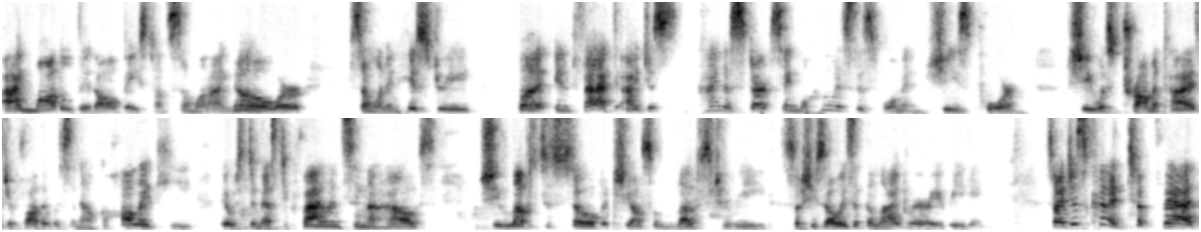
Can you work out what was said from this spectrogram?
I modeled it all based on someone I know or someone in history. But in fact, I just kind of start saying, well, who is this woman? She's poor. She was traumatized. Her father was an alcoholic. He there was domestic violence in the house. She loves to sew, but she also loves to read. So she's always at the library reading. So I just kind of took that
